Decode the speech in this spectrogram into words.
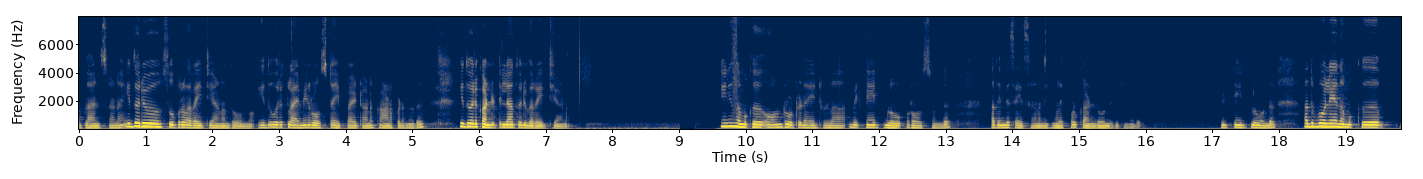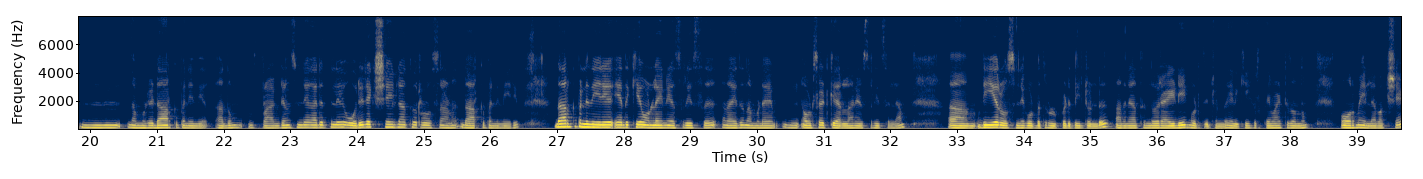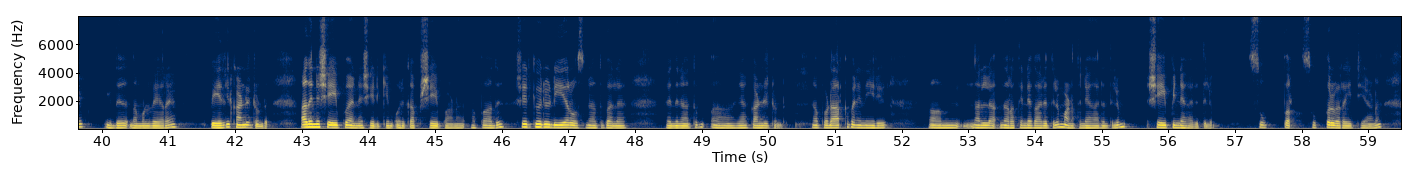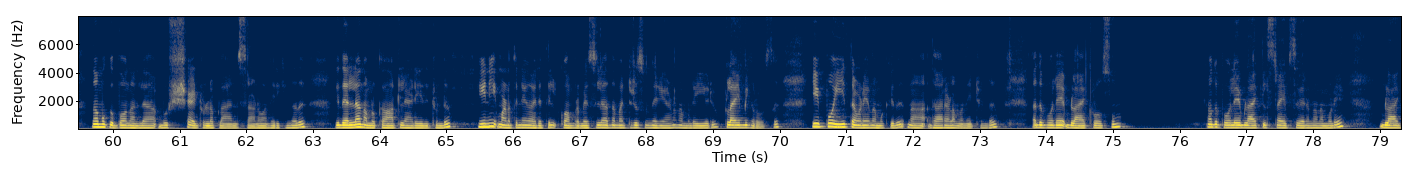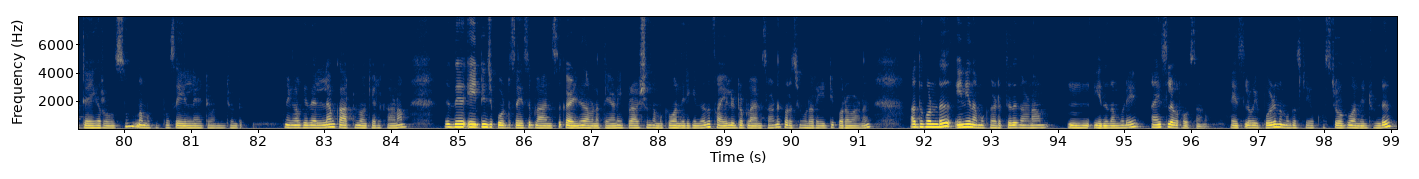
പ്ലാന്റ്സ് ആണ്. ഇതൊരു സൂപ്പർ വെറൈറ്റി ആണെന്ന് തോന്നുന്നു. ഇതും ഒരു ക്ലൈമ്പിംഗ് റോസ് ടൈപ്പായിട്ടാണ് കാണപ്പെടുന്നത്. ഇതുവരെ കണ്ടിട്ടില്ലാത്തൊരു വെറൈറ്റിയാണ് ഇനി നമുക്ക് ഓൺ റൂട്ടഡ് ആയിട്ടുള്ള മിഡ് നൈറ്റ് ബ്ലൂ റോസ് ഉണ്ട്. അതിന്റെ സൈസാണ് നിങ്ങളിപ്പോൾ കണ്ടുകൊണ്ടിരിക്കുന്നത്. മിഡ് നൈറ്റ് ബ്ലൂ ഉണ്ട്. അതുപോലെ നമുക്ക് നമ്മുടെ ഡാർക്ക് പനിനീർ. അതും ഫ്രാഗ്രൻസിന്റെ കാര്യത്തിൽ ഒരു രക്ഷയില്ലാത്ത ഒരു റോസാണ് ഡാർക്ക് പനിനീര്. ഡാർക്ക് പനിനീര് ഏതൊക്കെയോ ഓൺലൈൻ നഴ്സറീസ് അതായത് നമ്മുടെ ഔട്ട്സൈഡ് കേരള നഴ്സറീസ് എല്ലാം ഡി എ റോസിന്റെ കൂട്ടത്തിൽ ഉൾപ്പെടുത്തിയിട്ടുണ്ട്. അതിനകത്ത് എന്തോ ഒരു ഐഡിയയും കൊടുത്തിട്ടുണ്ട്. എനിക്ക് കൃത്യമായിട്ട് ഇതൊന്നും ഓർമ്മയില്ല. പക്ഷേ ഇത് നമ്മൾ വേറെ പേരിൽ കണ്ടിട്ടുണ്ട്. അതിന്റെ ഷേപ്പ് തന്നെ ശരിക്കും ഒരു കപ്പ് ഷേപ്പാണ്. അപ്പോൾ അത് ശരിക്കും ഒരു ഡി എ റോസിനകത്ത് പല ഇതിനകത്തും ഞാൻ കണ്ടിട്ടുണ്ട്. അപ്പോൾ ഡാർക്ക് പനിനീര് നല്ല നിറത്തിന്റെ കാര്യത്തിലും മണത്തിന്റെ കാര്യത്തിലും ഷേപ്പിന്റെ കാര്യത്തിലും സൂപ്പർ സൂപ്പർ വെറൈറ്റിയാണ്. നമുക്കിപ്പോൾ നല്ല ബുഷായിട്ടുള്ള പ്ലാന്റ്സ് ആണ് വന്നിരിക്കുന്നത്. ഇതെല്ലാം നമ്മൾ കാർട്ടിൽ ആഡ് ചെയ്തിട്ടുണ്ട്. ഇനി മണത്തിന്റെ കാര്യത്തിൽ കോംപ്രമൈസ് ഇല്ലാത്ത മറ്റൊരു സുന്ദരിയാണ് നമ്മുടെ ഈ ഒരു ക്ലൈമ്പിംഗ് റോസ്. ഇപ്പോൾ ഈ തവണ നമുക്കിത് ധാരാളം വന്നിട്ടുണ്ട്. അതുപോലെ ബ്ലാക്ക് റോസും അതുപോലെ ബ്ലാക്കിൽ സ്ട്രൈപ്സ് വരുന്ന നമ്മുടെ ബ്ലാക്ക് ടൈഗർ റോസും നമുക്കിപ്പോൾ സെയിലിനായിട്ട് വന്നിട്ടുണ്ട്. നിങ്ങൾക്കിതെല്ലാം കാർട്ട് നോക്കിയാൽ കാണാം. ഇത് eight inch pot size plants കഴിഞ്ഞ തവണത്തെയാണ് ഇപ്രാവശ്യം നമുക്ക് വന്നിരിക്കുന്നത്. ഫൈവ് ലിറ്റർ പ്ലാന്റ്സ് ആണ്. കുറച്ചും കൂടെ റേറ്റ് കുറവാണ്. അതുകൊണ്ട് ഇനി നമുക്ക് അടുത്തത് കാണാം. ഇത് നമ്മുടെ ഐസ് റോസ് ആണ് ഐസ്ലോ ഇപ്പോഴും നമുക്ക് സ്റ്റോക്ക് സ്റ്റോക്ക് വന്നിട്ടുണ്ട്.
